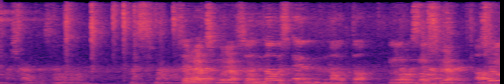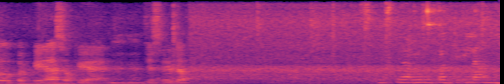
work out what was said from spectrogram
masyado sa loob. Mas ma- So, Relax mo lang. so nose and mouth to. no, Nose nose lang, lang. sir. So pag pinasok yan, Mm-mm. just relax. Excuse namin pag-ilang.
